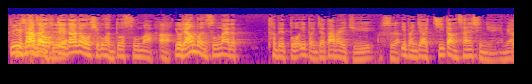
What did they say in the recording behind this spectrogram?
第一个是大家知道大败局，对，大家知道我写过很多书嘛，啊有两本书卖的特别多，一本叫《大败局》，是。一本叫《激荡三十年》，有没有？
